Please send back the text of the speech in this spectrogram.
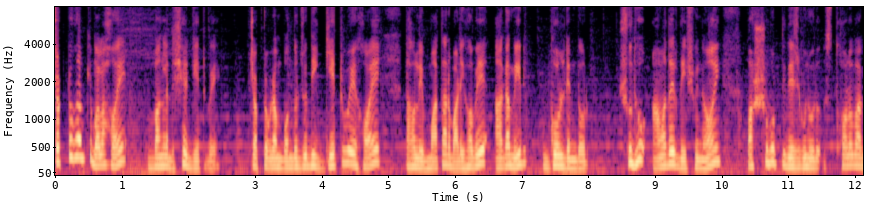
চট্টগ্রামকে বলা হয় বাংলাদেশের গেটওয়ে। চট্টগ্রাম বন্দর যদি গেটওয়ে হয়, তাহলে মাতার বাড়ি হবে আগামীর গোল্ডেন ডোর। শুধু আমাদের দেশই নয়, পার্শ্ববর্তী দেশগুলোর স্থলভাগ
